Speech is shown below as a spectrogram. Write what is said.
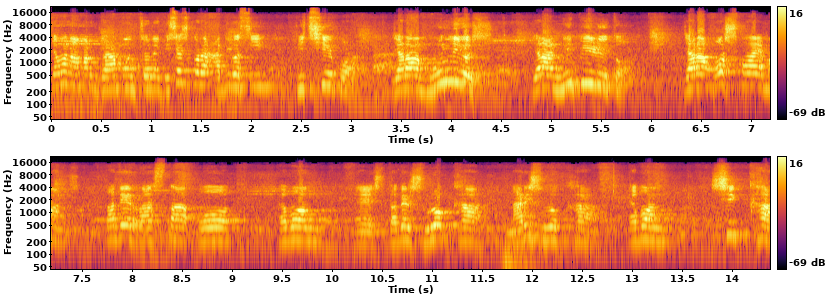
যেমন আমার গ্রাম অঞ্চলে বিশেষ করে আদিবাসী পিছিয়ে পড়া, যারা মূল্যবাসী যারা নিপীড়িত, যারা অসহায় মানুষ, তাদের রাস্তা, পথ এবং তাদের সুরক্ষা, নারী সুরক্ষা এবং শিক্ষা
